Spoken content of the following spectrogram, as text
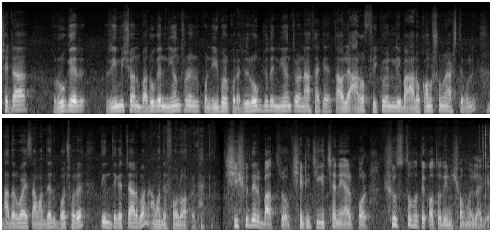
সেটা রোগের রিমিশন বা রোগের নিয়ন্ত্রণের উপর নির্ভর করে। যদি রোগ যদি নিয়ন্ত্রণে না থাকে তাহলে আরও ফ্রিকুয়েন্টলি বা আরও কম সময় আসতে বলি। আদারওয়াইজ আমাদের বছরে তিন থেকে চারবার আমাদের ফলো আপে থাকে। শিশুদের বাতরোগ সেটি চিকিৎসা নেওয়ার পর সুস্থ হতে কতদিন সময় লাগে?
